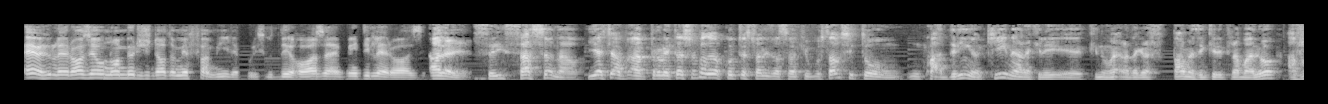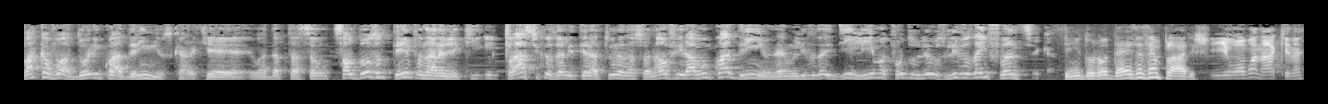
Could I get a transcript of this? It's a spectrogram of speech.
É, o Lerose é o nome original da minha família, por isso o De Rosa vem de Lerose. Olha aí, sensacional. E aproveitar, deixa eu fazer uma contextualização aqui. O Gustavo citou um, um quadrinho aqui, né, naquele, que não era da Grafipar, mas em que ele trabalhou. A Vaca Voadora em Quadrinhos, cara, que é uma adaptação, saudoso tempo, Naranja, que clássicos da literatura nacional viravam um quadrinho, né? Um livro da Edi Lima, que foi um dos livros da infância, cara. Sim, durou 10 exemplares. E o Almanac almanac, né?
